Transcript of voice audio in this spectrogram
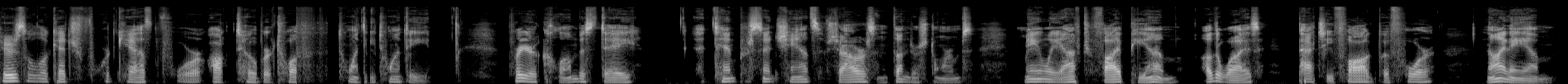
Here's a look at your forecast for October 12th, 2020. For your Columbus Day, a 10% chance of showers and thunderstorms, mainly after 5 p.m. Otherwise, patchy fog before 9 a.m.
